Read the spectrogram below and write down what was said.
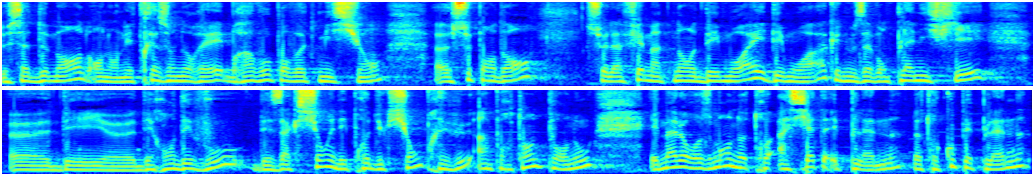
de cette demande, on en est très honoré, bravo pour votre mission. Euh, cependant, cela fait maintenant des mois et des mois que nous avons planifié euh, des, des rendez-vous, des actions et des productions prévues importantes pour nous. Et malheureusement, notre assiette est pleine, notre coupe est pleine,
